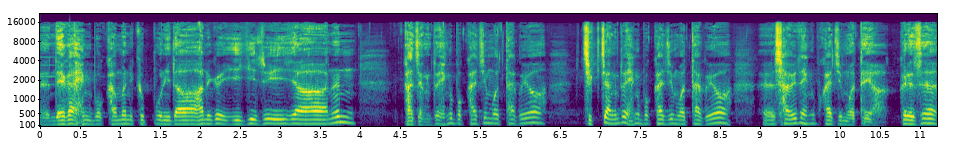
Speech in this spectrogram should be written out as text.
에, 내가 행복하면 그뿐이다 하는 그 이기주의자는 가정도 행복하지 못하고요. 직장도 행복하지 못하고요. 에, 사회도 행복하지 못해요. 그래서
